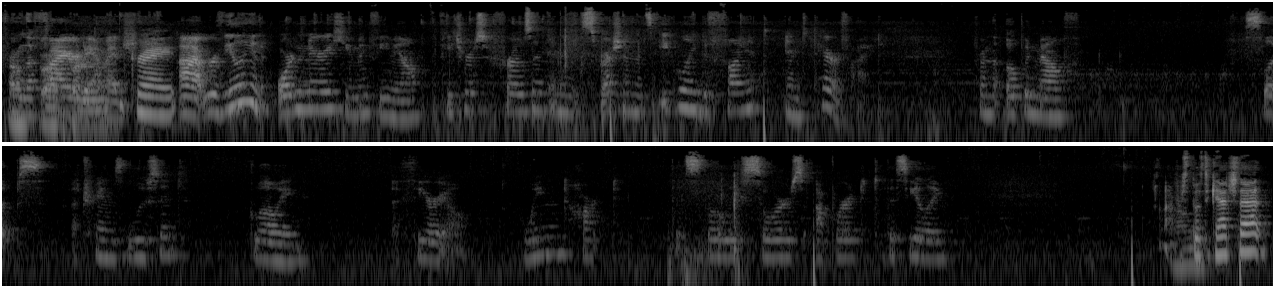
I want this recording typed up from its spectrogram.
from Oh, the oh, fire burn. damage. Great. Uh, revealing an ordinary human female, features frozen in an expression that's equally defiant and terrified. From the open mouth slips a translucent, glowing, ethereal, winged heart that slowly soars upward to the ceiling. Are we supposed to catch that?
